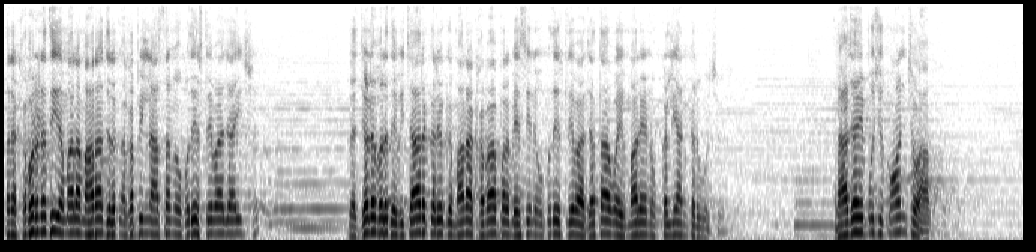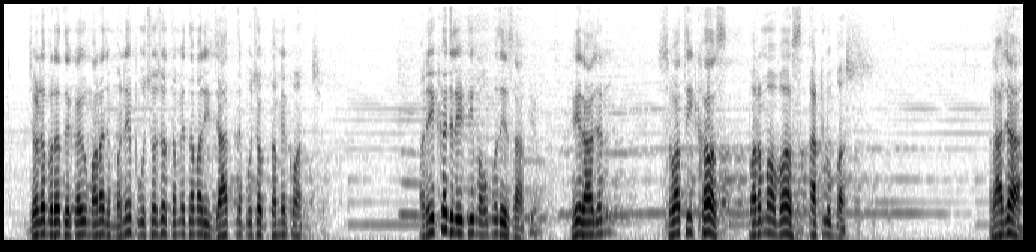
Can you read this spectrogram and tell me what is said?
તને ખબર નથી, અમારા મહારાજ કપિલના આશ્રમે ઉપદેશ લેવા જાય છે. એટલે જડભરતે વિચાર કર્યો કે મારા ખભા પર બેસીને ઉપદેશ લેવા જતા હોય, મારે એનું કલ્યાણ કરવું છે. રાજાએ પૂછ્યું, કોણ છો આપ? જડભરતે કહ્યું, મહારાજ, મને પૂછો છો, તમે તમારી જાતને પૂછો કે તમે કોણ છો? અને એક જ લીટીમાં ઉપદેશ આપ્યો. હે રાજન, સ્વતિ ખસ પરમ વસ આટલું બસ. રાજા,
